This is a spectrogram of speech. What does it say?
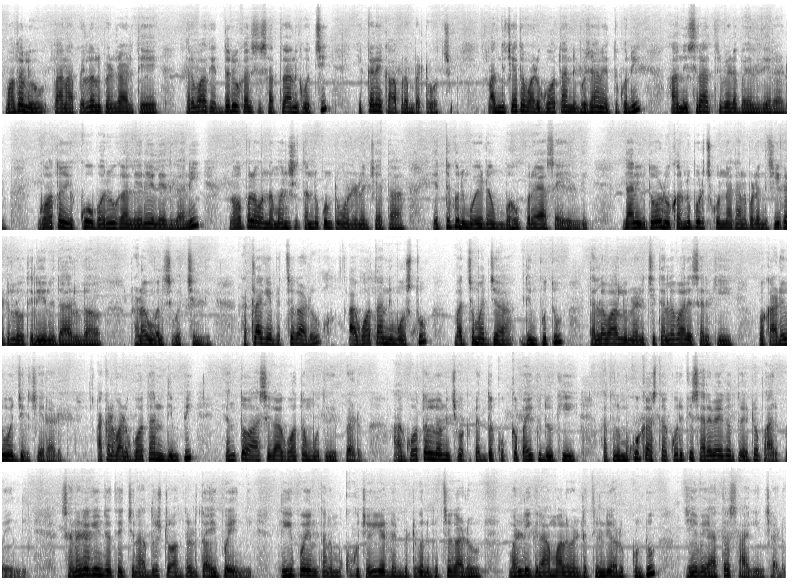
మొదలు తాను ఆ పిల్లను పెళ్ళాడితే తర్వాత ఇద్దరూ కలిసి సత్రానికి వచ్చి ఇక్కడే కాపురం పెట్టవచ్చు. అందుచేత వాడు గోతాన్ని భుజాన ఎత్తుకొని ఆ నిశరాత్రి వేళ బయలుదేరాడు. గోతం ఎక్కువ బరువుగా లేనే లేదు కానీ లోపల ఉన్న మనిషి తన్నుకుంటూ ఉండడం చేత ఎత్తుకుని మోయడం బహు ప్రయాస అయింది దానికి తోడు కన్ను పొడుచుకున్నా కనపడని చీకటిలో తెలియని దారిలో నడవవలసి వచ్చింది. అట్లాగే బిచ్చగాడు ఆ గోతాన్ని మోస్తూ మధ్య మధ్య దింపుతూ తెల్లవార్లు నడిచి తెల్లవారేసరికి ఒక అడవి మధ్యకు చేరాడు. అక్కడ వాడు గోతాన్ని దింపి ఎంతో ఆశగా గోతం మూతి విప్పాడు. ఆ గోతంలో నుంచి ఒక పెద్ద కుక్క పైకి దూకి అతని ముక్కు కాస్త కొరికి శరవేగంతో ఎటో పారిపోయింది. శనగ గింజ తెచ్చిన అదృష్టం అంతటితో అయిపోయింది. దిగిపోయిన తన ముక్కుకు చెయ్యి అడ్డం పెట్టుకుని బిచ్చగాడు మళ్ళీ గ్రామాల వెంట తిండి అడుక్కుంటూ జీవయాత్ర సాగించాడు.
